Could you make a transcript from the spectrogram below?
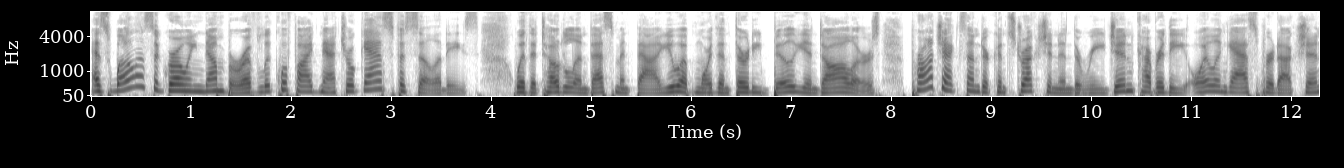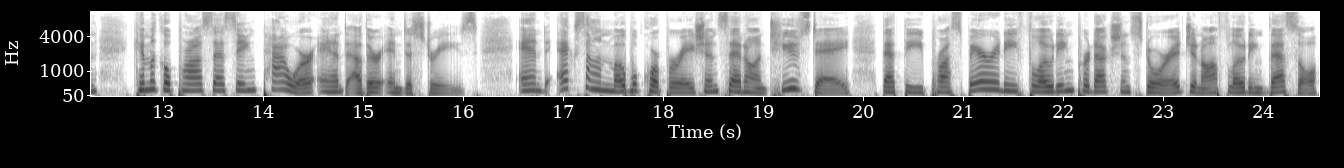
as well as a growing number of liquefied natural gas facilities. With a total investment value of more than $30 billion, projects under construction in the region cover the oil and gas production, chemical processing, power, and other industries. And ExxonMobil Corporation said on Tuesday that the Prosperity floating production storage and offloading vessel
